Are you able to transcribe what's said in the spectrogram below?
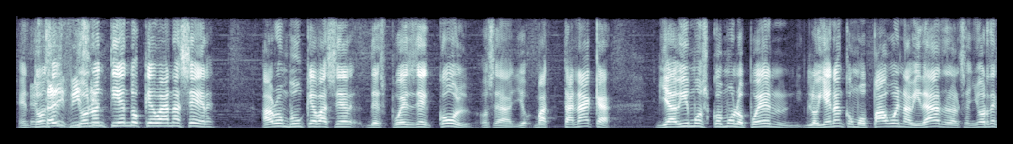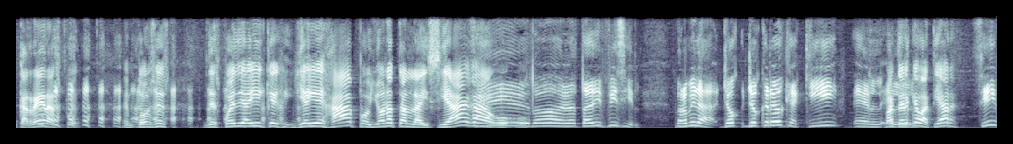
Entonces, yo no entiendo qué van a hacer. Aaron Boone, ¿qué va a hacer después de Cole? O sea, yo, Tanaka. Ya vimos cómo lo pueden, lo llenan como pavo en Navidad al señor de carreras, pues. Entonces, después de ahí, que llegue Happ o Jonathan Laiciaga, o, o- no, no, está difícil. Pero mira, yo, yo creo que aquí el, va a tener que batear. Sí,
